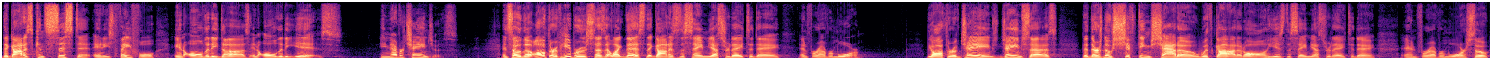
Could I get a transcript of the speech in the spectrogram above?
That God is consistent and He's faithful in all that He does, in all that He is. He never changes. And so the author of Hebrews says it like this that God is the same yesterday, today, and forevermore. The author of James, James says that there's no shifting shadow with God at all. He is the same yesterday, today, and forevermore. So,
